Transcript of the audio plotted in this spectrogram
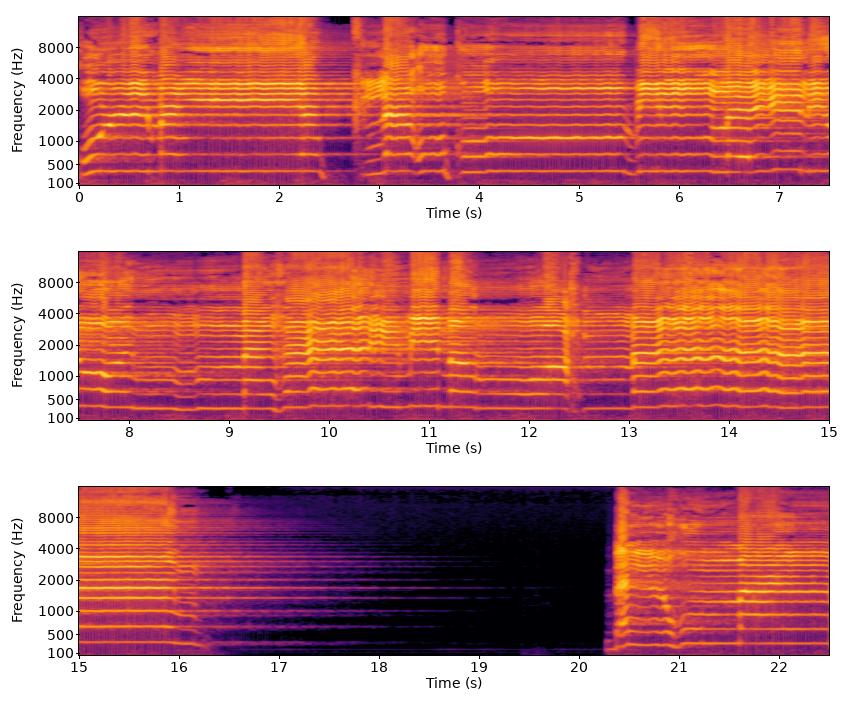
قل من يكلؤكم بالليل والنهار من الرحمن بل هم عن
